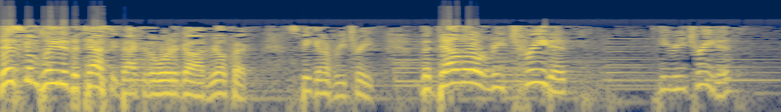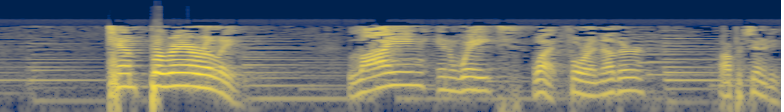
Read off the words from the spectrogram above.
this completed the testing. Back to the Word of God, real quick. Speaking of retreat, the devil retreated. He retreated temporarily. Lying in wait, what? For another opportunity.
